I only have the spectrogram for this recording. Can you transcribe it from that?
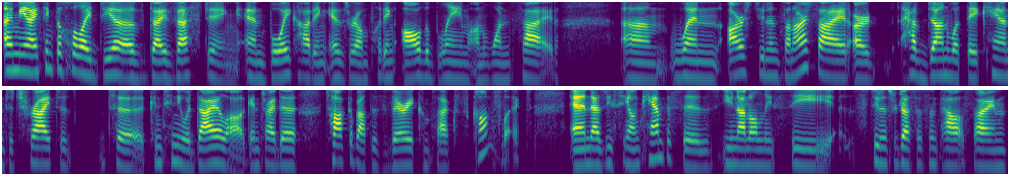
I mean, I think the whole idea of divesting and boycotting Israel and putting all the blame on one side, um, when our students on our side are have done what they can to try to to continue a dialogue and try to talk about this very complex conflict. And as you see on campuses, you not only see Students for Justice in Palestine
